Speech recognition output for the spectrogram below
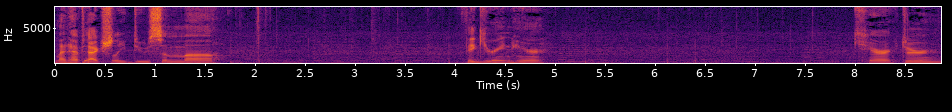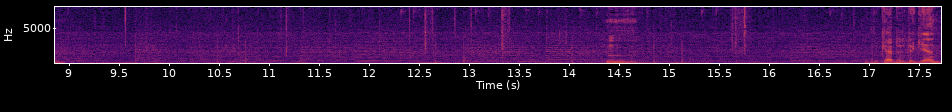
Might have to actually do some uh, figuring here. Character. Hmm. Look at it again.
